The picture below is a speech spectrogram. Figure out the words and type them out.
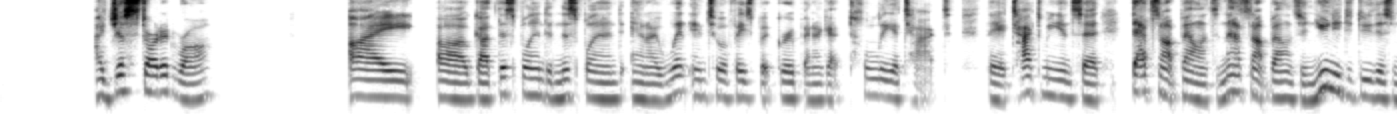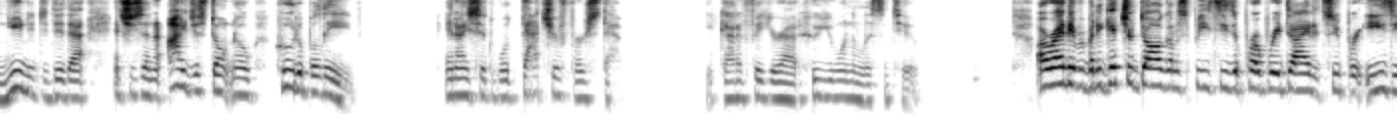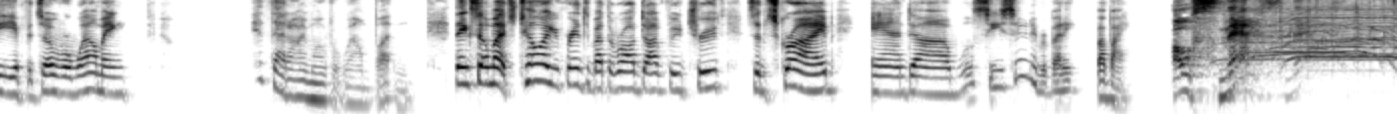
I just started raw. I uh, got this blend and this blend, and I went into a Facebook group and I got totally attacked. They attacked me and said, That's not balanced, and that's not balanced, and you need to do this, and you need to do that. And she said, I just don't know who to believe. And I said, Well, that's your first step. You got to figure out who you want to listen to. All right, everybody, get your dog on a species appropriate diet. It's super easy. If it's overwhelming, hit that I'm overwhelmed button. Thanks so much. Tell all your friends about the raw dog food truth. Subscribe, and uh, we'll see you soon, everybody. Bye bye. Oh, snap!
